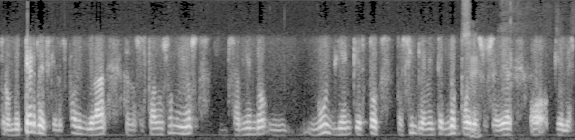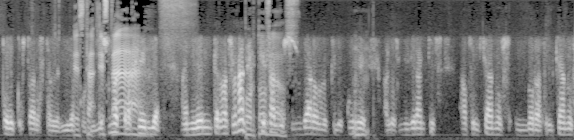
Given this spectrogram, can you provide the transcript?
prometerles que los pueden llevar a los Estados Unidos sabiendo muy bien que esto pues simplemente no puede suceder o que les puede costar hasta la vida. es una tragedia a nivel internacional, que es algo similar a lo que le ocurre a los migrantes africanos norafricanos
